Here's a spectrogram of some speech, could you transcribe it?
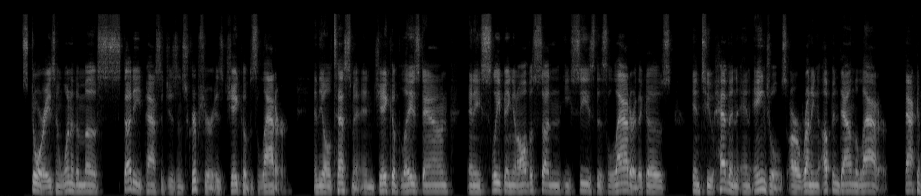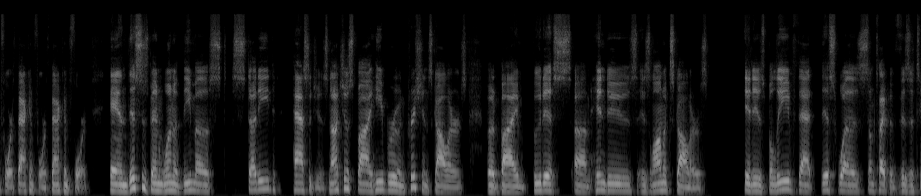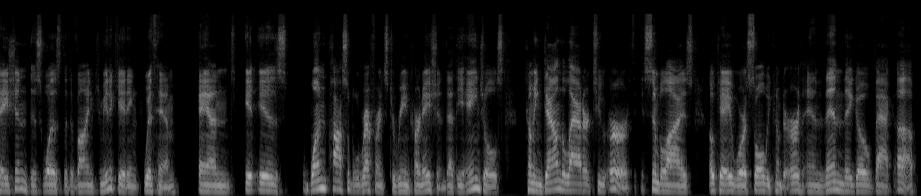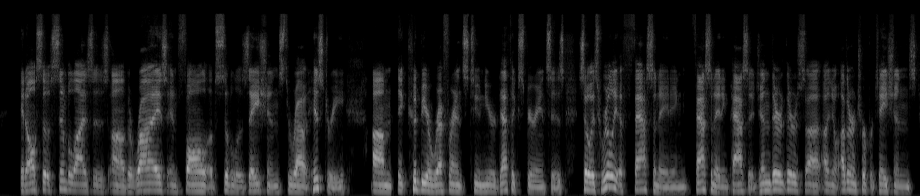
stories and one of the most studied passages in scripture is Jacob's ladder in the Old Testament. And Jacob lays down and he's sleeping and all of a sudden he sees this ladder that goes into heaven and angels are running up and down the ladder back and forth back and forth back and forth. And this has been one of the most studied passages not just by hebrew and christian scholars but by buddhists um, hindus islamic scholars it is believed that this was some type of visitation. This was the divine communicating with him. And it is one possible reference to reincarnation that the angels coming down the ladder to earth symbolize okay, we're a soul, we come to earth, and then they go back up. It also symbolizes uh, the rise and fall of civilizations throughout history um, it could be a reference to near death experiences. So it's really a fascinating, fascinating passage. And there, there's uh, uh, you know other interpretations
